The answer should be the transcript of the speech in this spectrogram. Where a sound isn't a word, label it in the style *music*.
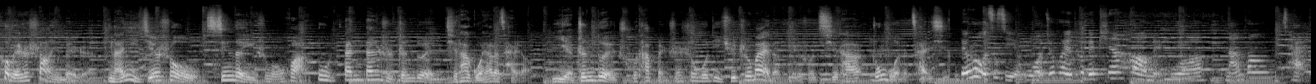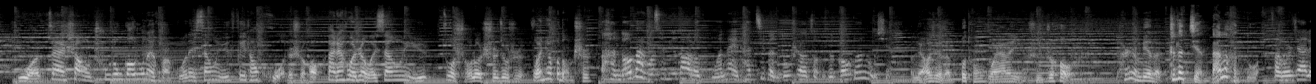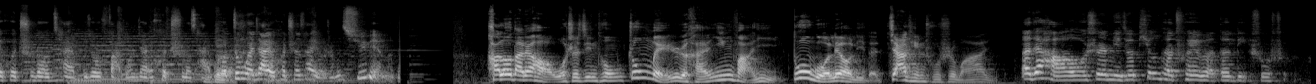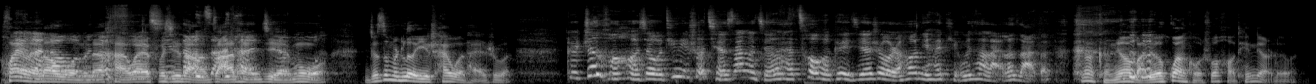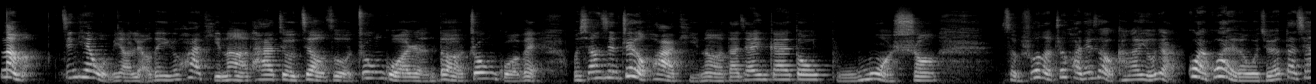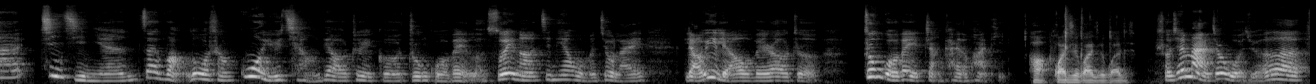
特别是上一辈人难以接受新的饮食文化，不单单是针对其他国家的菜肴，也针对除他本身生活地区之外的，比如说其他中国的菜系。比如说我自己，我就会特别偏好美国南方菜。我在上初中、高中那会儿，国内三文鱼非常火的时候，大家会认为三文鱼做熟了吃就是完全不懂吃。很多外国餐厅到了国内，它基本都是要走一个高端路线。了解了不同国家的饮食之后。烹饪变得真的简单了很多。法国人家里会吃的菜，不就是法国人家里会吃的菜吗？和中国人家里会吃的菜有什么区别吗？Hello，大家好，我是精通中美日韩英法意多国料理的家庭厨师王阿姨。大家好，我是你就听他吹吧的李叔叔。欢迎来到我们的海外夫妻档杂谈节目。你就这么乐意拆我台是吧？可是真很好笑，我听你说前三个觉得还凑合可以接受，然后你还停不下来了，咋的？那肯定要把这个贯口说好听点，对吧？*laughs* 那么。今天我们要聊的一个话题呢，它就叫做中国人的中国味。我相信这个话题呢，大家应该都不陌生。怎么说呢？这话题在我看来有点怪怪的。我觉得大家近几年在网络上过于强调这个中国味了，所以呢，今天我们就来聊一聊围绕着中国味展开的话题。好，呱唧呱唧呱唧。首先吧，就是我觉得。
